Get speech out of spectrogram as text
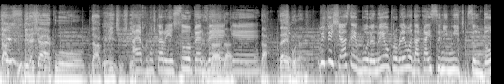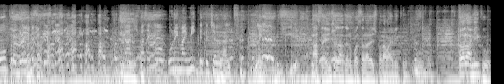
Da. Bine, și aia cu, da, cu mici, știi? Aia cu muștarul e super Da, da. veche. Da, dar e bună. Uite, și asta e bună. Nu e o problemă dacă ai sânii mici. Sunt două probleme. Da, și faza e că unul e mai mic decât celălalt. Asta e, niciodată nu poți să-l alegi pe la mai micu. Ăla micu.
